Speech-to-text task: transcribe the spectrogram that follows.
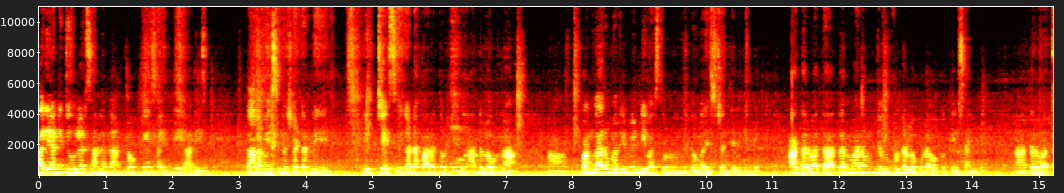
కళ్యాణి జ్యువెలర్స్ అనే దాంట్లో కేసు అయింది. అది తాళం వేసిన షట్టర్ని లిఫ్ట్ చేసి గడ్డపారతోటి అందులో ఉన్న బంగారు మరియు వెండి వస్తువులను దొంగలించడం జరిగింది. ఆ తర్వాత ధర్మారం జమ్మికుంటలో కూడా ఒక కేసు అయింది. ఆ తర్వాత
